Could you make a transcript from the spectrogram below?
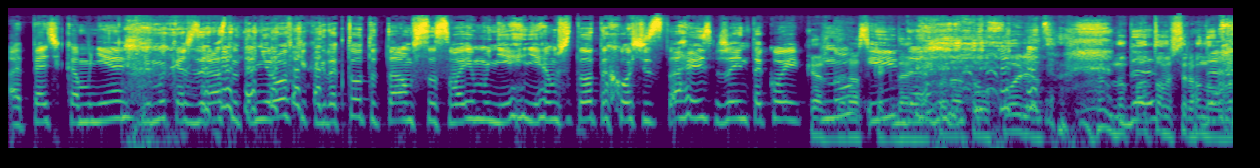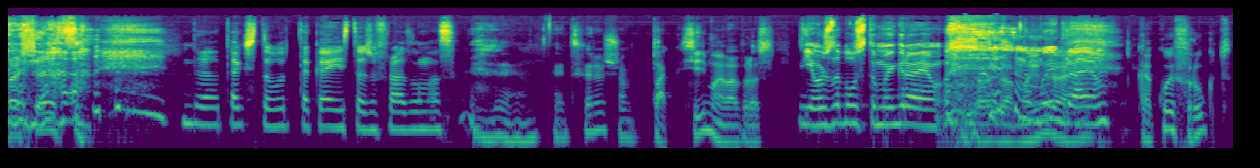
Опять ко мне? И мы каждый раз на тренировке, когда кто-то там со своим мнением что-то хочет ставить, Жень такой, Каждый ну раз, и когда да. они куда-то уходят, но Да, потом все равно да, возвращаются. Да, так что вот такая есть тоже фраза у нас. Да, это хорошо. Так, седьмой вопрос. Я уже забыл, что мы играем. Да-да, Мы играем. Какой фрукт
